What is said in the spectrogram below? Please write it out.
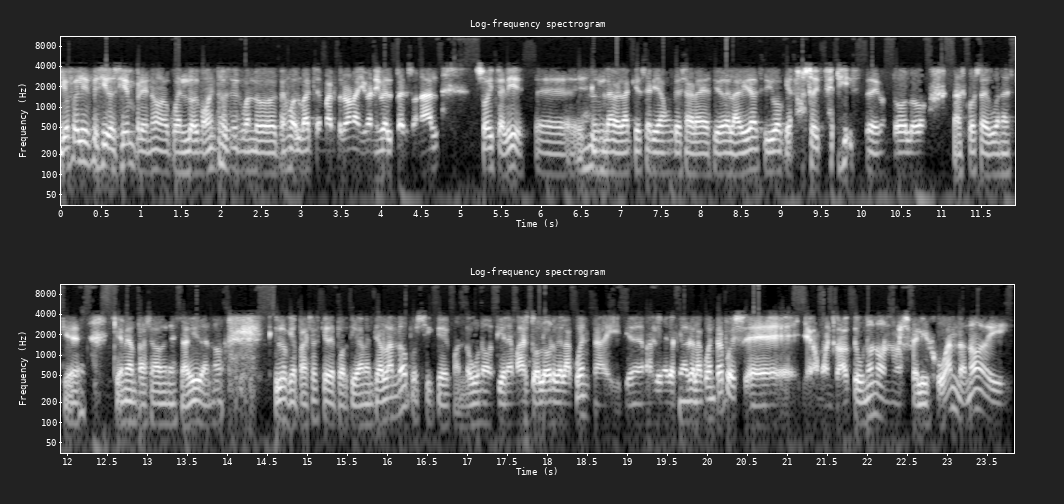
Yo feliz he sido siempre, ¿no? En los momentos cuando tengo el bache en Barcelona, yo a nivel personal soy feliz. Eh, la verdad que sería un desagradecido de la vida si digo que no soy feliz eh, con todas las cosas buenas que, que, me han pasado en esta vida, ¿no? Lo que pasa es que deportivamente hablando, pues sí que cuando uno tiene más dolor de la cuenta y tiene más limitaciones de la cuenta, pues eh, llega un momento dado que uno no, no es feliz jugando, ¿no? Y,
